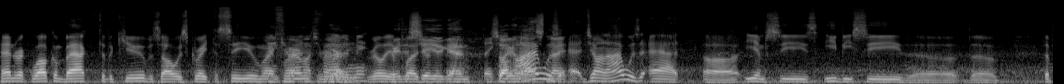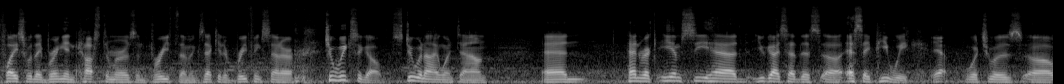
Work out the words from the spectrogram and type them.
Henrik, welcome back to theCUBE. It's always great to see you, my Thank friend. you very much for really, having me. Really Great a pleasure. to see you again. Yeah, thank Saw you. you I was at, John, I was at uh, EMC's, EBC, the, the, the place where they bring in customers and brief them, Executive Briefing Center, two weeks ago. Stu and I went down, and Henrik, EMC had, you guys had this uh, SAP week, Yep. which was uh,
